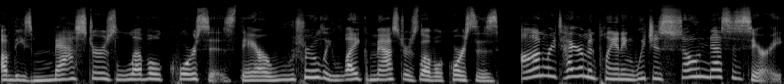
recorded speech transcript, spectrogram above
of these master's level courses. They are truly like master's level courses on retirement planning, which is so necessary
